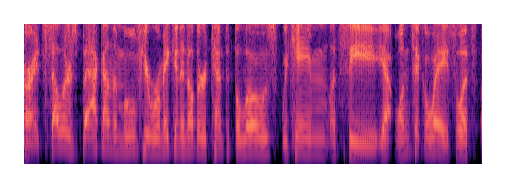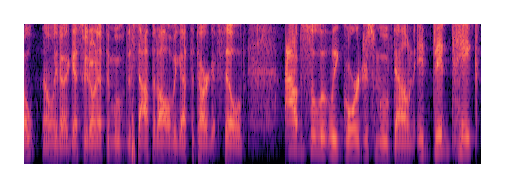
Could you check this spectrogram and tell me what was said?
All right, sellers back on the move here. We're making another attempt at the lows. We came, let's see, yeah, one tick away. So let's, oh, no, I guess we don't have to move the stop at all. We got the target filled. Absolutely gorgeous move down. It did take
